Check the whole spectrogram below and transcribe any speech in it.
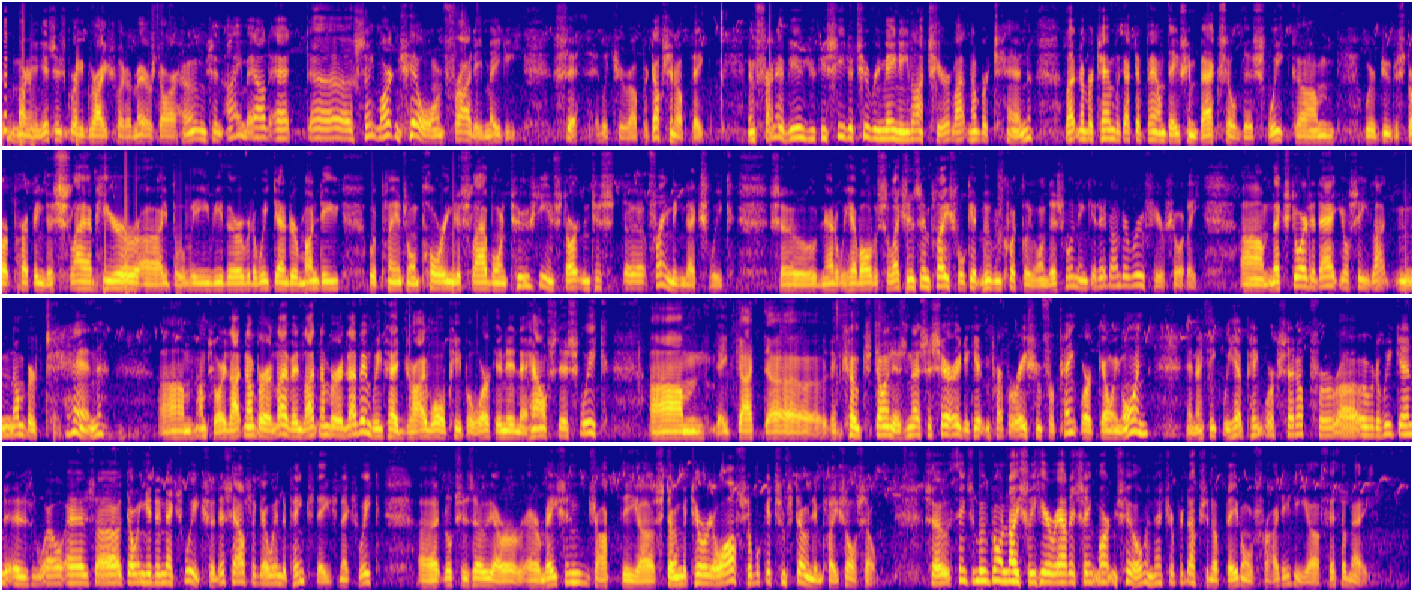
Good morning. This is Greg Rice with Ameri-Star Homes, and I'm out at uh, St. Martin's Hill on Friday, May the 5th, with your uh, production update. In front of you, you can see the two remaining lots here. Lot number 10. Lot number 10, we got the foundation backfilled this week. Um, we're due to start prepping the slab here, uh, I believe, either over the weekend or Monday, with plans on pouring the slab on Tuesday and starting to uh, framing next week. So now that we have all the selections in place, we'll get moving quickly on this one and get it under roof here shortly. Um, next door to that, you'll see lot number 10 um, I'm sorry, lot number 11. Lot number 11, we've had drywall people working in the house this week. Um, they've got uh, the coats done as necessary to get in preparation for paintwork going on. And I think we have paintwork set up for uh, over the weekend as well as uh, going into next week. So this house will go into paint stage next week. Uh, it looks as though our, our mason dropped the uh, stone material off, so we'll get some stone in place also. So things have moved on nicely here out at St. Martin's Hill, and that's your production update on Friday, the uh, 5th of May.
